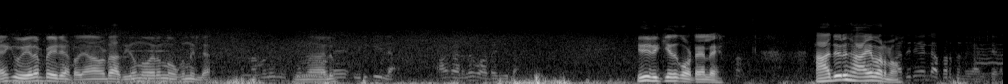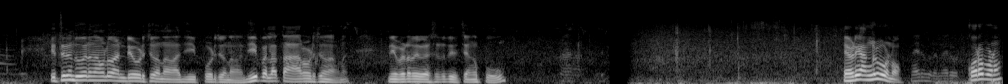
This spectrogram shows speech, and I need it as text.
എനിക്ക് ഉയരം പേടിയാണ് കേട്ടോ. ഞാൻ അവിടെ അധികം ദൂരം നോക്കുന്നില്ല. എന്നാലും ഇത് ഇടുക്കിയത് കോട്ടയം അല്ലേ? ആദ്യം ഒരു ഹായ് പറഞ്ഞോ. ഇത്രയും ദൂരം നമ്മൾ വണ്ടി ഓടിച്ചു വന്നതാണ് ജീപ്പ് ഓടിച്ചു വന്നതാണ്. ജീപ്പ് അല്ല താർ ഓടിച്ചു വന്നതാണ്. ഇനി ഇവിടെ റിവേഴ്സ് എടുത്ത് തിരിച്ചങ്ങ് പോവും. എവിടെ അങ്ങോട്ട് പോകണോ. കുറെ പോകണം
